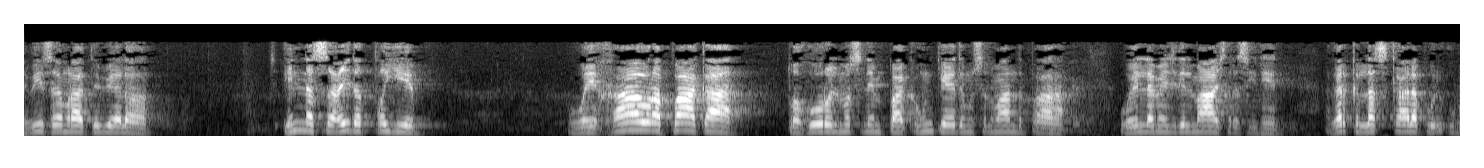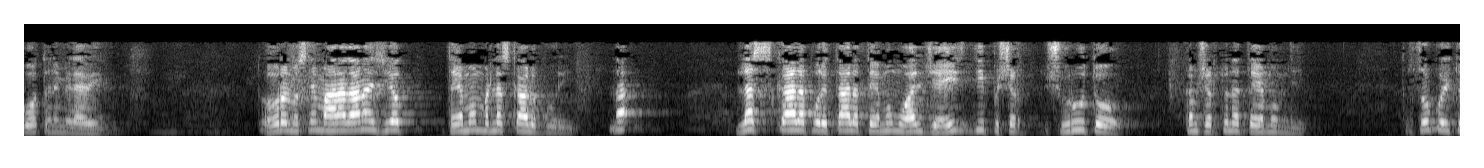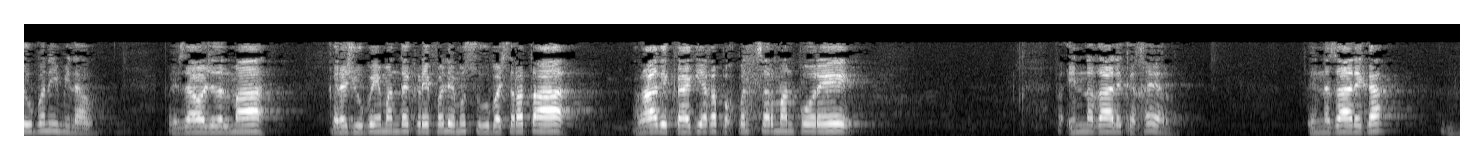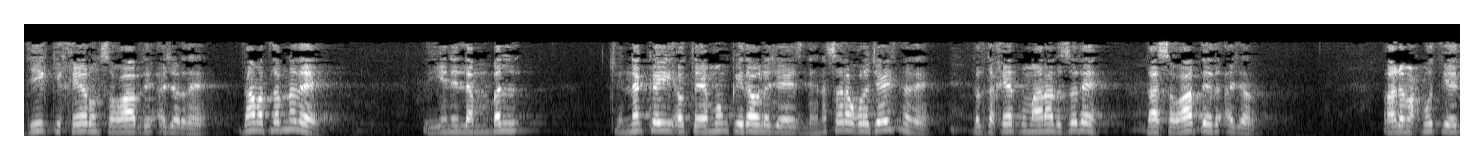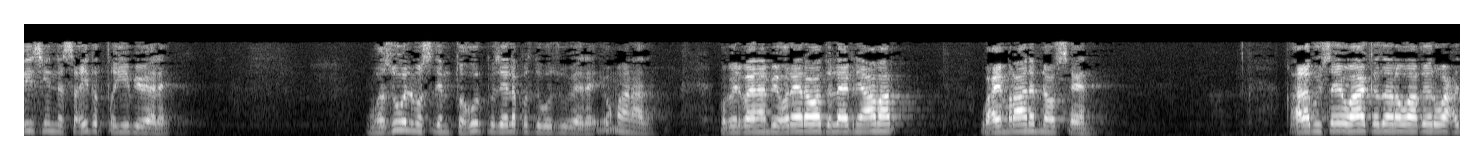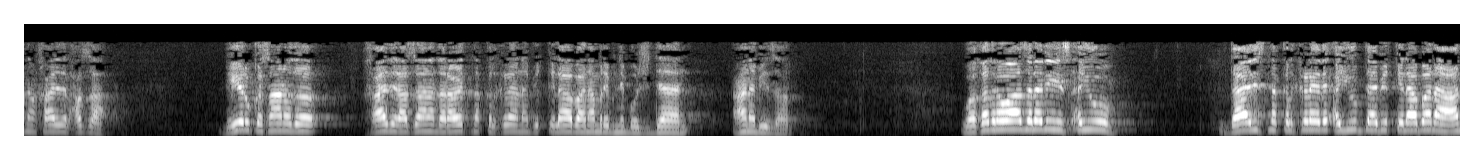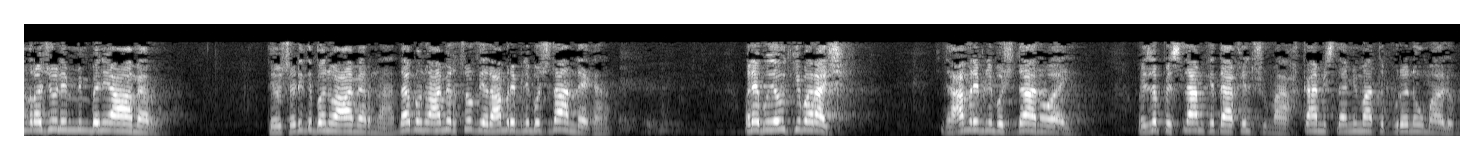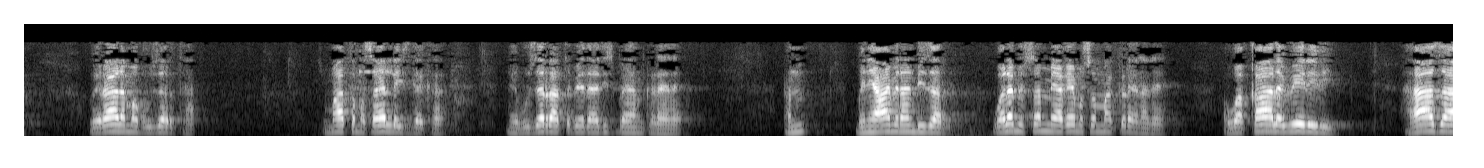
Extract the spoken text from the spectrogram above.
نبی سلام راته ویلا ان السعيد الطيب وی خاور پاکه طهور المسلم پاکونکې د مسلمان د پاره ویل لم یجد المعاش رسیدین اگر که لس کاله پورې اوبو ته نه ملاوي طهور المسلم معنا دا نه چې تیمم بلس کاله پورې نه لس کاله پورې تعالی تیمم وهل جایز دي په شرط شروطو کم شرطونه تیمم دي تر څو پورې توبه نه ملاو فإذا وجد الماء کله چې وبې مند کړې فلې مسو بشرتا را دې کاږي هغه په خپل سرمن پورې فإن ذلك خير ان ذالک دې کې خیر او ثواب دې اجر ده دا مطلب نه ده یعنی لمبل چې نه کوي او تیمم کوي دا ول جایز نه نه سره غره جایز نه ده دلته خیر په معنا ده څه ده دا ثواب ده د اجر قال محمود في حديث ان سعيد الطيب ویله وضوء المسلم طهور په ځای لپس د وضو ویله یو معنا ده وبالبيان ابي هريره وعبد الله بن عمر وعمران بن حسين قال ابو سعيد وهكذا رواه غير واحد عن خالد الحزه ډیرو کسانو د خالد الحزان د روایت نقل کړه نبی قلاب عن عمرو ابن بوجدان عن ابي ذر وقد روى هذا الحديث ايوب دا حدیث نقل کړی دی ایوب د ابي قلابنا عن رجل من بني عامر ته شړی د بنو عامر نه دا بنو عامر څوک دی عمرو ابن بوجدان دی کنه ولې ابو داود کې براش د عمرو ابن بجدان وای وې زه په اسلام کې داخل شوم احکام اسلامي ما ته پوره نه معلوم وراله مبوزر ته ما ته مسائل لږ دکا مبوزر راته به د حدیث بیان کړی دی ان بني عامران بيزر ولم يسمى هغه مسمى کړی نه دی وقال ویلی دی هاذا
